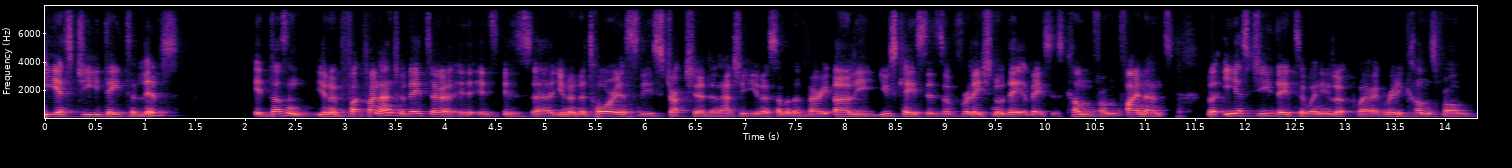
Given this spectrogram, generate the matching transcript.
ESG data lives. It doesn't, you know, f- financial data is is uh, you know notoriously structured, and actually, you know, some of the very early use cases of relational databases come from finance. But ESG data, when you look where it really comes from,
